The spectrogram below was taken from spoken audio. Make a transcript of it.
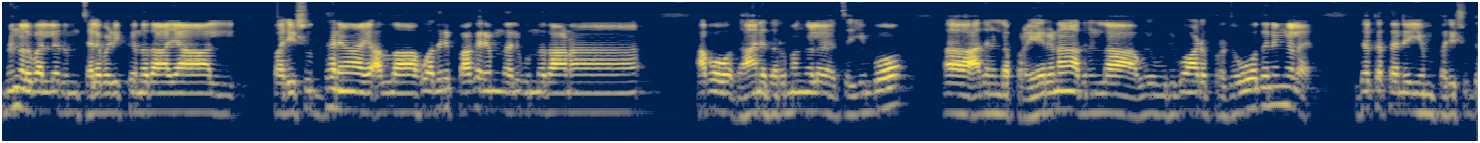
നിങ്ങൾ വല്ലതും ചെലവഴിക്കുന്നതായാൽ പരിശുദ്ധനായ അള്ളാഹു അതിന് പകരം നൽകുന്നതാണ്. അപ്പോൾ ദാനധർമ്മങ്ങൾ ചെയ്യുമ്പോൾ അതിനുള്ള പ്രേരണ അതിനുള്ള ഒരുപാട് പ്രചോദനങ്ങൾ ഇതൊക്കെ തന്നെയും പരിശുദ്ധ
